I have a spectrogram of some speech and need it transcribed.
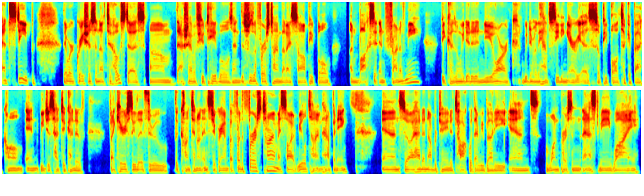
at Steep, they were gracious enough to host us. Um, they actually have a few tables, and this was the first time that I saw people unbox it in front of me because when we did it in New York, we didn't really have seating areas. So people all took it back home and we just had to kind of vicariously live through the content on Instagram. But for the first time, I saw it real time happening. And so I had an opportunity to talk with everybody. And one person asked me why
